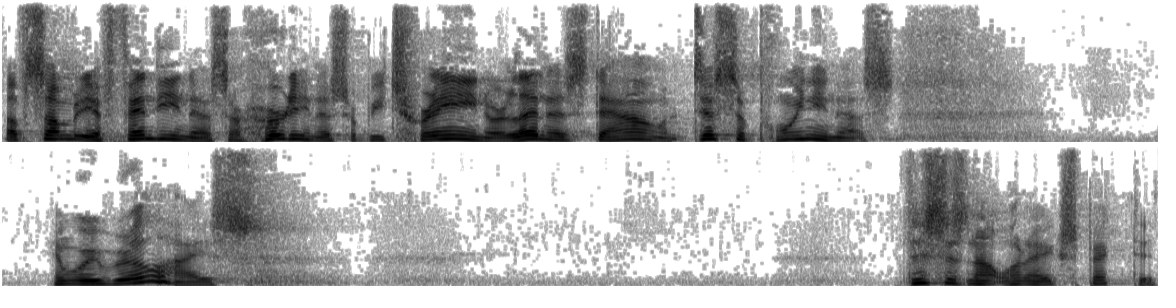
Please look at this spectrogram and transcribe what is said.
of somebody offending us or hurting us or betraying or letting us down or disappointing us. And we realize this is not what I expected.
